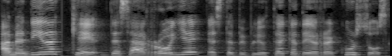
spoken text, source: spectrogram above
A medida que desarrolle esta biblioteca de recursos,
